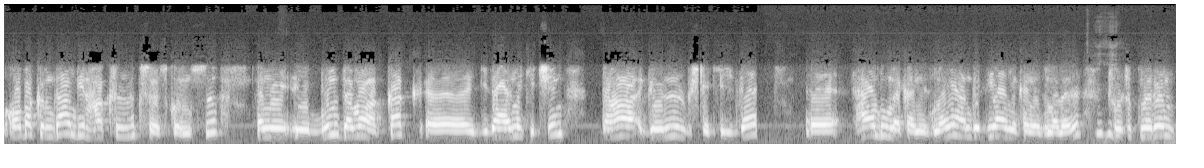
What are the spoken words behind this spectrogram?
O bakımdan bir haksızlık söz konusu. Hani e, bunu da muhakkak e, gidermek için daha görünür bir şekilde e, hem bu mekanizmayı hem de diğer mekanizmaları çocukların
